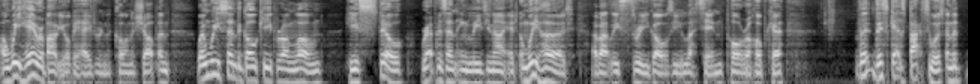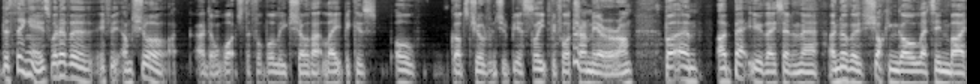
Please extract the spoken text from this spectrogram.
and we hear about your behaviour in the corner shop. And when we send a goalkeeper on loan, he is still representing Leeds United. And we heard about these three goals you let in, poor Rachubka. Th- This gets back to us, and the, the thing is, whenever if it, I'm sure I don't watch the football league show that late because all God's children should be asleep before Tranmere are on. But um, I bet you they said in there another shocking goal let in by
